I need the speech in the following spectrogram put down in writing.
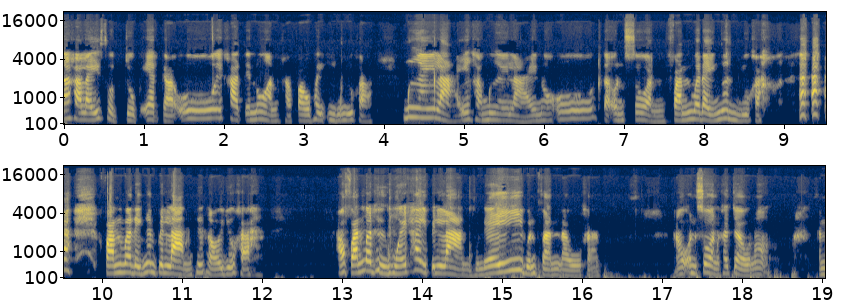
นะคะไลฟ์สดจบแอดกะโอ้ยค่ะแต่นอนค่ะเฝ้าไพอินอยู่ค่ะ เมื่อยหลายค่ะ เมื่อยหลายเนาะโอ้แต่อ่อนส่วนฟันว่าได้เงินอยู่ค่ะฟันว่าได้เงินเป็นล้านคือเขาอยู่ค่ะ เอาฟันมาถึงหวยไทยเป็นล้านคุณได้เป็นฟันเอาค่ะ เอาอันส่วนข้าเจ้าเนาะอัน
